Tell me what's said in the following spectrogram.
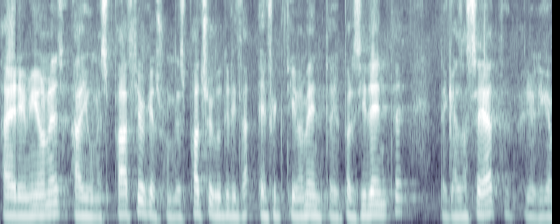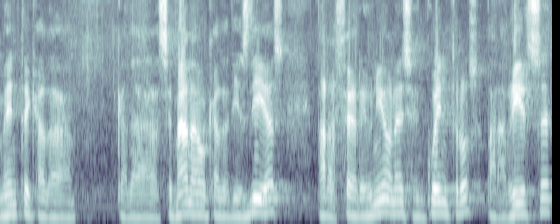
Hay reuniones, hay un espacio que es un despacho que utiliza efectivamente el presidente de Casa SEAT, periódicamente, cada, cada semana o cada 10 días, para hacer reuniones, encuentros, para abrirse,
